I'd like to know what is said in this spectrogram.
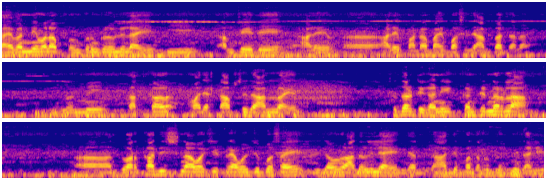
साहेबांनी मला फोन करून कळवलेलं आहे की आमच्या इथे आळे अं, आळे बायपास इथे अपघात झाला. म्हणून मी तात्काळ माझ्या स्टाफ इथे आलेलो आहे. सदर ठिकाणी कंटेनरला द्वारकाधीश नावाची ट्रॅव्हलची बस आहे जी जाऊन आदळलेली आहे. त्यात दहा ते पंधरा जखमी झाली.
